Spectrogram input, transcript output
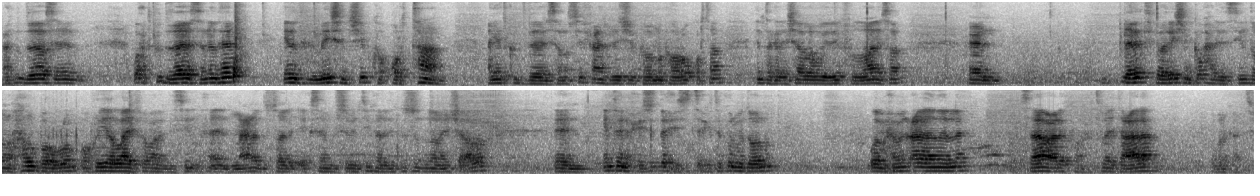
waxaad ku dadaalaysaa in waxaad ku dadaalaysaa inaad he inaad relationshipka qortaan ayaad ku dadaalaysaa. Si fiican relationshipka marka hore u qortaan inta kale insha allah way idiin fududaanaysaa direct variationka waxaan idin siin doonaa hal problem oo real life baan idin siin macna tusaale example seventeen kan idin kusin doonaa insha allah intaynu xiisada xiisada xigta kulmi doono waa maxamed cali adanle السلام عليكم ورحمة الله تعالى وبركاته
